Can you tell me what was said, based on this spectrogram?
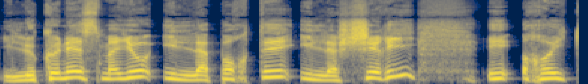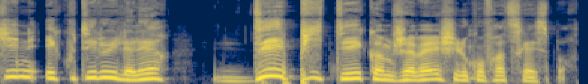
il le connaît ce maillot, il l'a porté, il l'a chéri. Et Roy Keane, écoutez-le, il a l'air dépité comme jamais chez le confrère de Sky Sports.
